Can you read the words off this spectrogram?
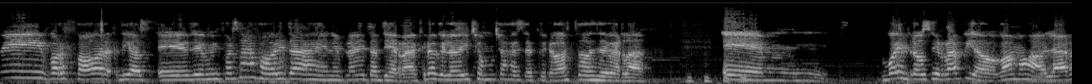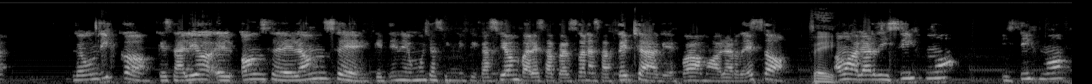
Sí, por favor, Dios, eh, de mis personas favoritas en el planeta Tierra. Creo que lo he dicho muchas veces, pero esto es de verdad. Eh, voy a introducir rápido, vamos a hablar de un disco que salió el 11 del 11, que tiene mucha significación para esa persona, esa fecha, que después vamos a hablar de eso. Sí. Vamos a hablar de Isismo, Isismo,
